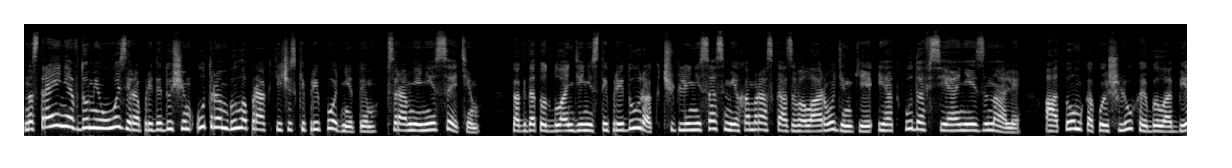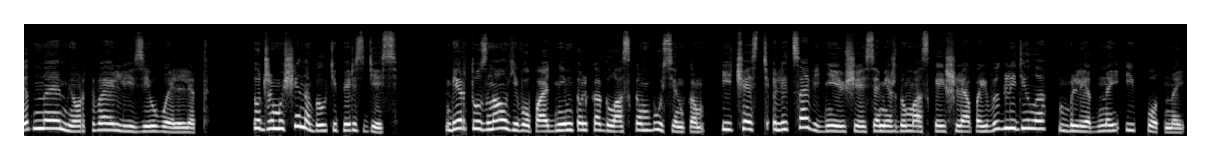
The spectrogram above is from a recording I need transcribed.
Настроение в доме у озера предыдущим утром было практически приподнятым в сравнении с этим, когда тот блондинистый придурок чуть ли не со смехом рассказывал о родинке и откуда все о ней знали, а о том, какой шлюхой была бедная мертвая Лизи Уэллет. Тот же мужчина был теперь здесь. Берт узнал его по одним только глазкам-бусинкам, и часть лица, виднеющаяся между маской и шляпой, выглядела бледной и потной.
